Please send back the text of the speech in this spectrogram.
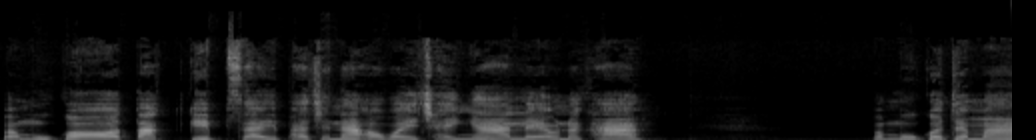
ป้าหมูก็ตักเก็บใส่ภาชนะเอาไว้ใช้งานแล้วนะคะป้าหมูก็จะมา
